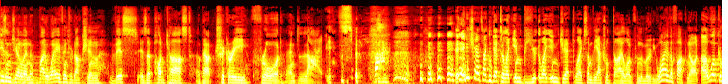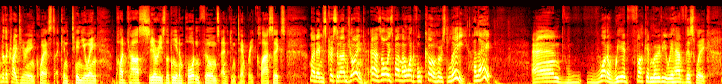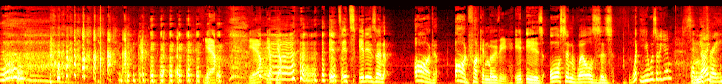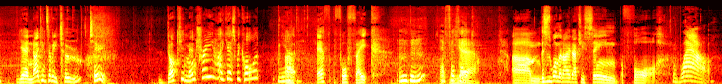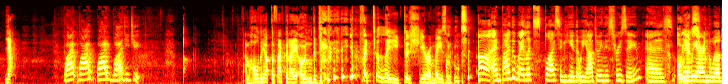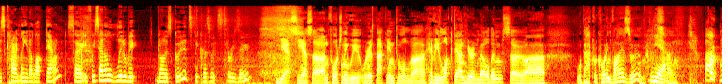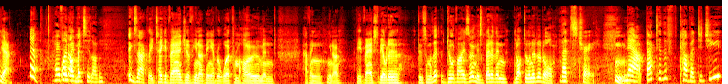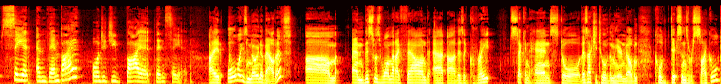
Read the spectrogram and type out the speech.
Ladies and gentlemen, by way of introduction, this is a podcast about trickery, fraud, and lies. Any chance I can get to like imbue, like inject like some of the actual dialogue from the movie? Why the fuck not? Uh, welcome to the Criterion Quest, a continuing podcast series looking at important films and contemporary classics. My name is Chris, and I'm joined, as always, by my wonderful co-host Lee. Hello. And what a weird fucking movie we have this week. yeah. Yep, yep, yep. It's it's it is an odd, odd fucking movie. It is Orson Welles's what year was it again? 73. Nin- yeah, 1972 Two. documentary, I guess we call it. Yeah. Uh, F for fake. Mm-hmm. F for Yeah. Um, this is one that I had actually seen before. Wow. Yeah. Why, why, why, why did you? I'm holding up the fact that I own the DVD of it to Lee to sheer amazement. Uh, and by the way, let's splice in here that we are doing this through Zoom, as Oh, where we are in the world is currently in a lockdown. So if we sound a little bit not as good, it's because it's through Zoom. yes, yes. Uh, unfortunately, we, we're back into a uh, heavy lockdown here in Melbourne, so uh, we're back recording via Zoom. Yeah. So- But yeah. Yeah. hopefully it won't be too long. Exactly. Take advantage of, you know, being able to work from home and having, you know, the advantage to be able to do some of it. Do it via Zoom is better than not doing it at all. That's true. Hmm. Now, back to the f- cover. Did you see it and then buy it? Or did you buy it, then see it? I had always known about it, um, and this was one that I found at. Uh, there's a great secondhand store. There's actually two of them here in Melbourne called Dixon's Recycled.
